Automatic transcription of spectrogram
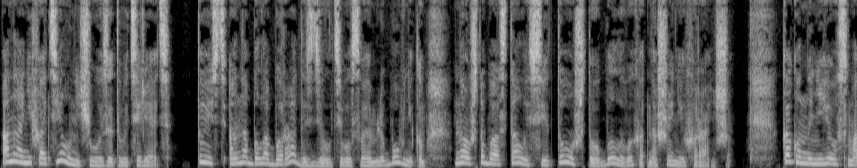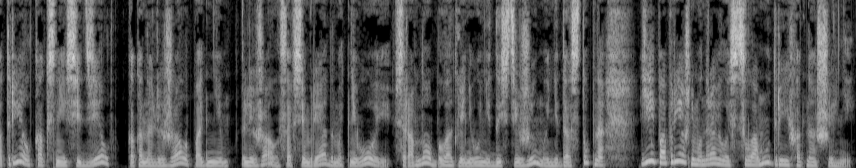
Она не хотела ничего из этого терять. То есть она была бы рада сделать его своим любовником, но чтобы осталось и то, что было в их отношениях раньше. Как он на нее смотрел, как с ней сидел, как она лежала под ним, лежала совсем рядом от него и все равно была для него недостижима и недоступна, ей по-прежнему нравилось целомудрие их отношений.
